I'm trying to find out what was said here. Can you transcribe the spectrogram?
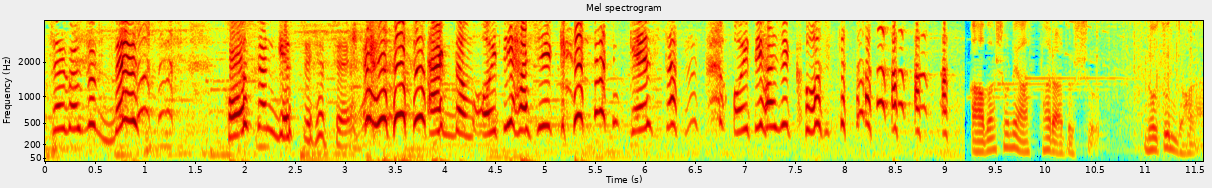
স্টার গল্প বেস্ট হোস্ট অ্যান্ড গেস্ট রেখেছে। একদম ঐতিহাসিক কেসটা ঐতিহাসিক খোঁজটা আবাসনে আস্থার আদর্শ। নতুন ধরা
